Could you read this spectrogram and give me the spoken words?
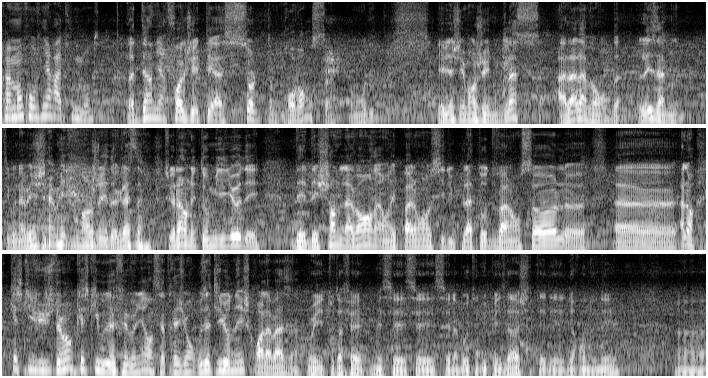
vraiment convenir à tout le monde. La dernière fois que j'ai été à Salt en Provence, comme on dit, eh bien j'ai mangé une glace à la lavande, les amis. Si vous n'avez jamais mangé de glace, parce que là on est au milieu des, des, champs de lavande, hein. on n'est pas loin aussi du plateau de Valençol. Euh, euh, alors, qu'est-ce qui justement, qu'est-ce qui vous a fait venir dans cette région? Vous êtes lyonnais, je crois, à la base. Oui, tout à fait. Mais c'est la beauté du paysage, c'était des randonnées. Euh,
